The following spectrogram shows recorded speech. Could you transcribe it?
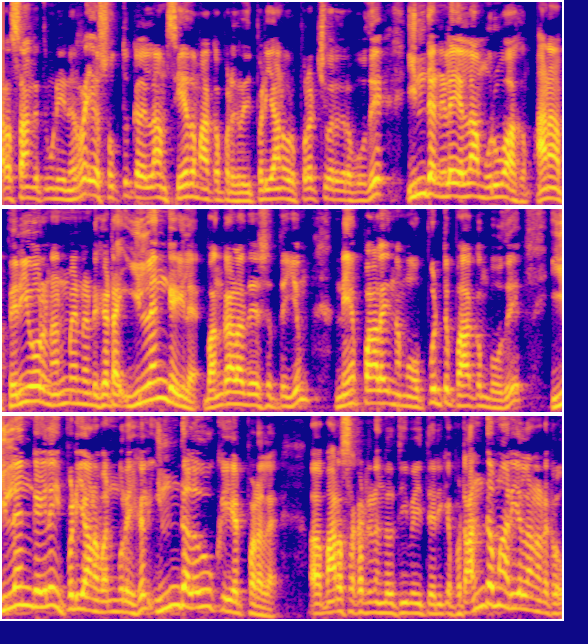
அரசாங்கத்தினுடைய நிறைய சொத்துக்கள் எல்லாம் சேதமாக்கப்படுகிறது. இப்படியான ஒரு புரட்சி வருகிற போது இந்த நிலையெல்லாம் உருவாகும். ஆனால் பெரிய ஒரு நன்மை என்னன்னு கேட்டால் இலங்கையில் வங்காளதேசத்தையும் நேபாளையும் நம்ம ஒப்பிட்டு பார்க்கும்போது இலங்கையில் இப்படியான வன்முறைகள் இந்த அளவுக்கு ஏற்படலை. அரச கட்டிடங்கள் தீ வைத்து எரிக்கப்பட்டு அந்த மாதிரியெல்லாம் நடக்கல.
